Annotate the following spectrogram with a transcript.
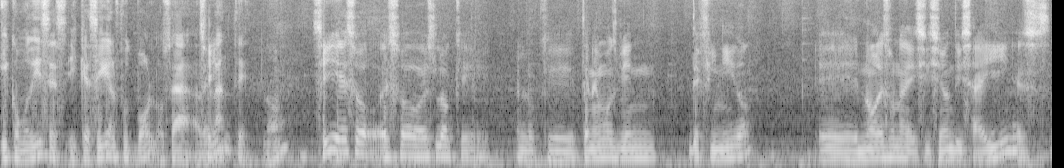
y como dices, y que siga el fútbol, o sea, adelante, ¿no? Sí, eso, eso es lo que, lo que tenemos bien definido eh, no es una decisión de Isaí, es,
